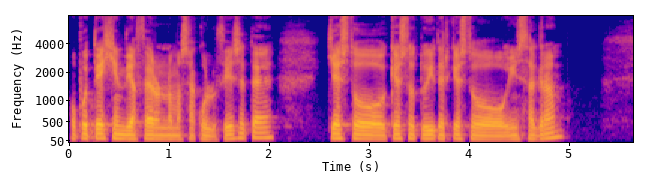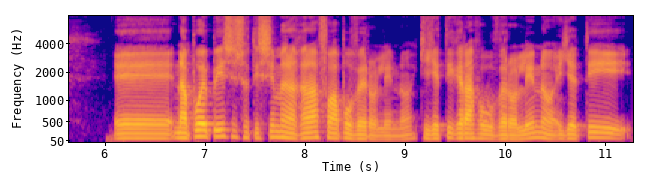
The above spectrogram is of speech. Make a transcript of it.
οπότε έχει ενδιαφέρον να μας ακολουθήσετε και στο, και στο Twitter και στο Instagram. Ε, να πω επίσης ότι σήμερα γράφω από Βερολίνο και γιατί γράφω από Βερολίνο, γιατί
